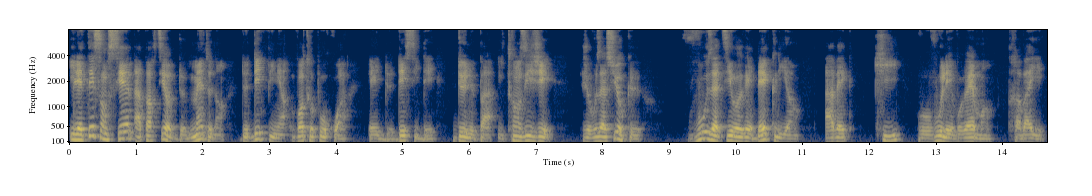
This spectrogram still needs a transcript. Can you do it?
il est essentiel à partir de maintenant de définir votre pourquoi et de décider de ne pas y transiger. Je vous assure que vous attirerez des clients avec qui vous voulez vraiment travailler.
